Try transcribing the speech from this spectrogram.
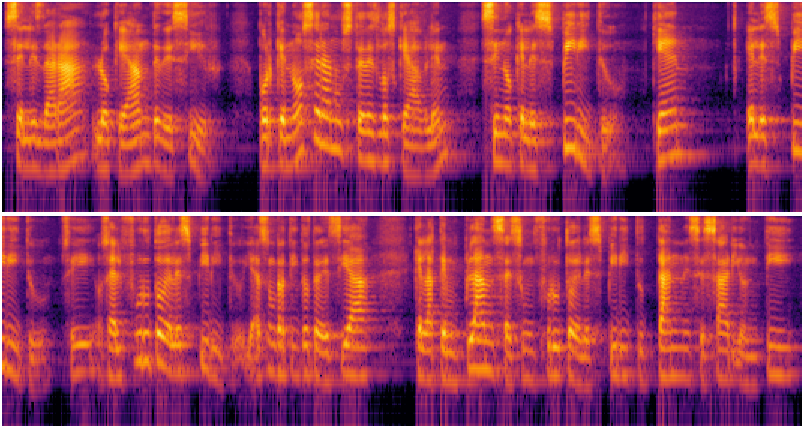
se les dará lo que han de decir, porque no serán ustedes los que hablen, sino que el Espíritu, ¿quién? El Espíritu, ¿sí? O sea, el fruto del Espíritu. Y hace un ratito te decía que la templanza es un fruto del Espíritu tan necesario en ti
